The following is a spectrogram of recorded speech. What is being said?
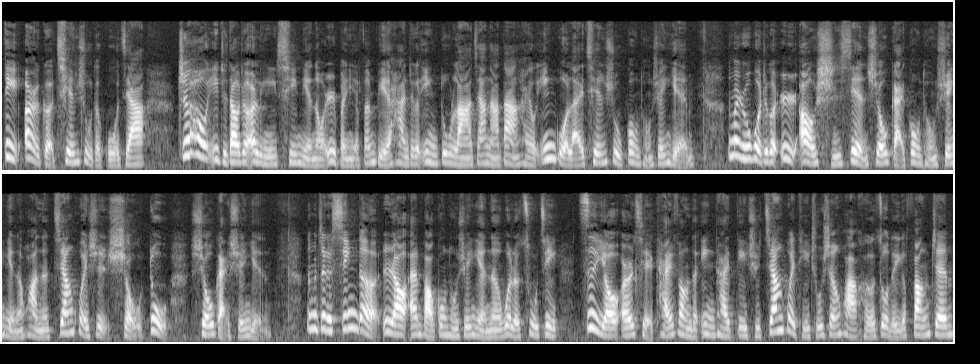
第二个签署的国家。之后一直到这二零一七年呢，日本也分别和这个印度啦、加拿大还有英国来签署共同宣言。那么如果这个日澳实现修改共同宣言的话呢，将会是首度修改宣言。那么这个新的日澳安保共同宣言呢，为了促进自由而且开放的印太地区，将会提出深化合作的一个方针。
